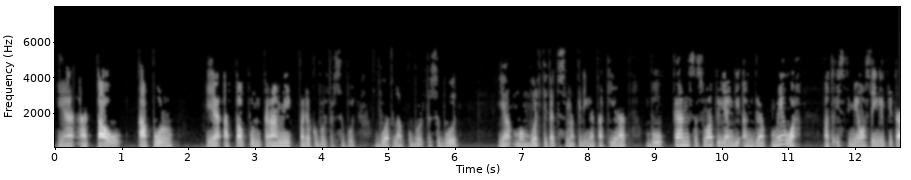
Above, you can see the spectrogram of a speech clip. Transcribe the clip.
ya atau kapur ya ataupun keramik pada kubur tersebut. Buatlah kubur tersebut ya membuat kita semakin ingat akhirat bukan sesuatu yang dianggap mewah atau istimewa sehingga kita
